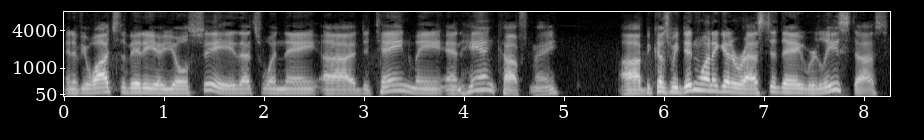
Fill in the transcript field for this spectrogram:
And if you watch the video, you'll see that's when they uh, detained me and handcuffed me uh, because we didn't want to get arrested. They released us.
